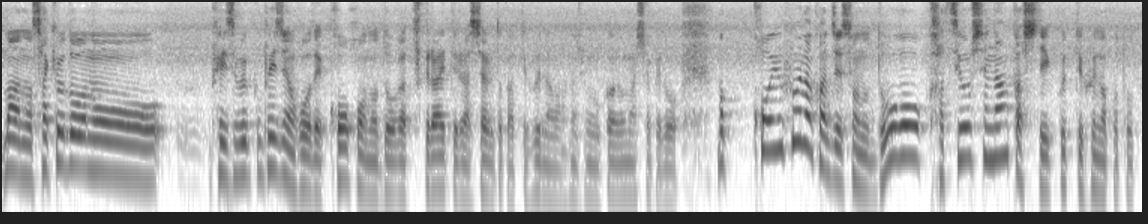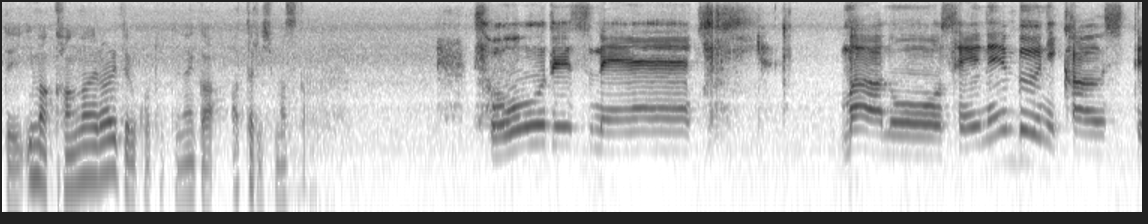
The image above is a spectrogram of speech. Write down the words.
まあ、あの先ほどあのフェイスブックページの方で広報の動画作られてらっしゃるとかっていうふうなお話も伺いましたけど、まあ、こういうふうな感じでその動画を活用して何かしていくっていうふうなことって今考えられてることって何かあったりしますか？そうですね。まああの青年部に関して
